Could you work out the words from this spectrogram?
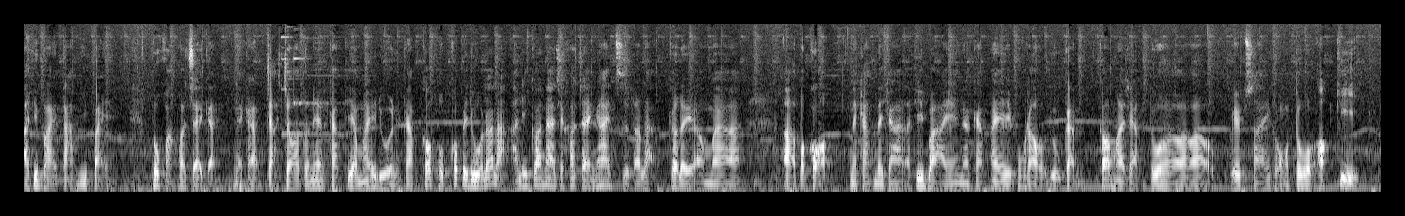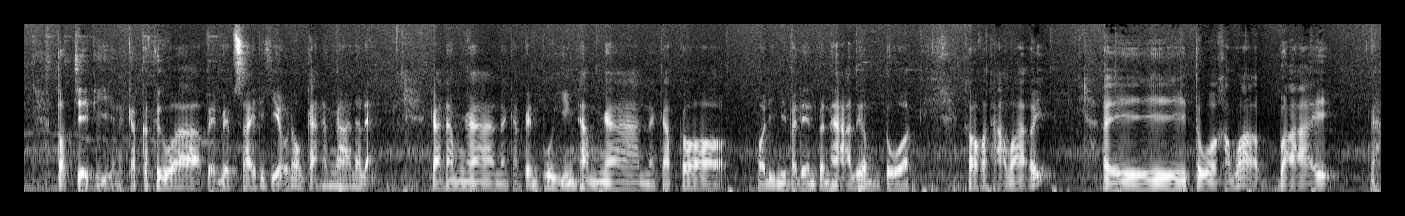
อธิบายตามนี้ไปเพื่อความเข้าใจกันนะครับ จากจอตัวเนี้ยครับที่เอามาให้ดูนะครับ ก็ผมก็ไปดูแล้วล่ะ อันนี้ก็น่าจะเข้าใจง่ายสุดแล้วล่ะ ก็เลยเอามาประกอบนะครับในการอธิบายนะครับให้พวกเราดูกัน ก็มาจากตัวเว็บไซต์ของตัว o k i .jp นะครับ ก็คือว่าเป็นเว็บไซต์ที่เกี่ยวกับเรื่องของการทำงานนั่นแหละ การทำงานนะครับเป็นผู้หญิงทำงานนะครับก็พอดีมีประเด็นปัญหาเรื่องตัวเขาก็ถามว่า เอ้ยไอตัวคำว่า by นะ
